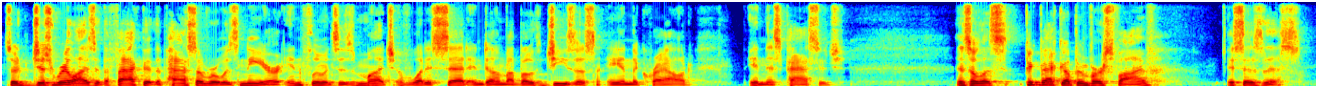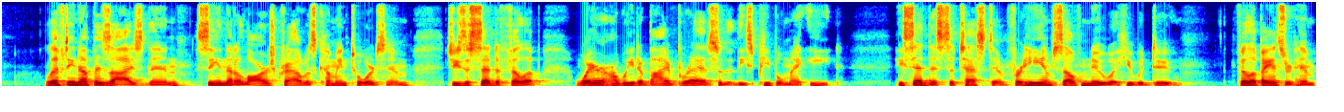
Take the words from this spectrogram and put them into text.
So just realize that the fact that the Passover was near influences much of what is said and done by both Jesus and the crowd in this passage. And so let's pick back up in verse 5. It says this Lifting up his eyes, then, seeing that a large crowd was coming towards him, Jesus said to Philip, where are we to buy bread so that these people may eat? He said this to test him, for he himself knew what he would do. Philip answered him,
